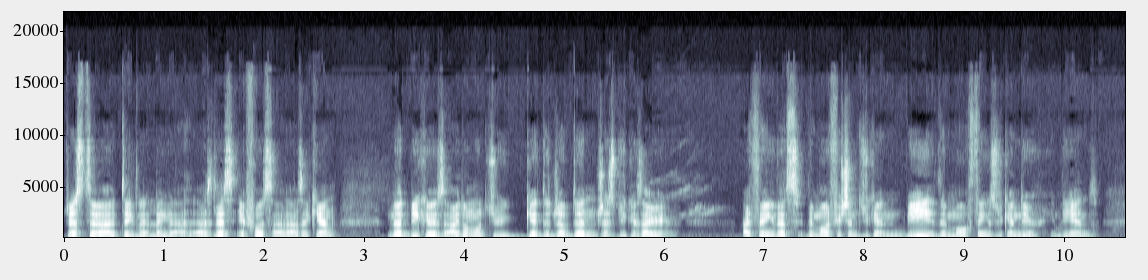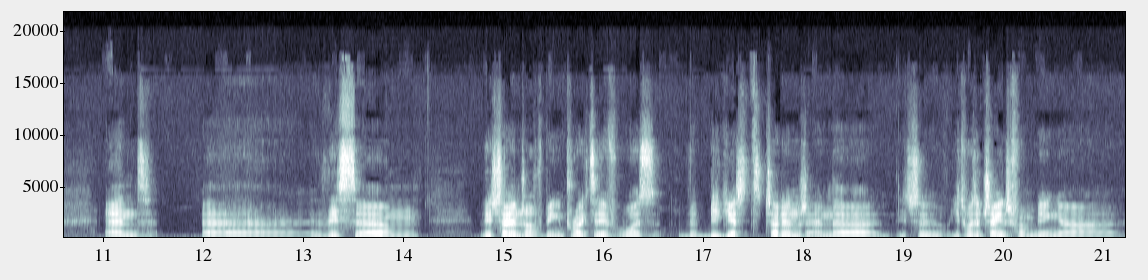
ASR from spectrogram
just uh, take like as less effort as I can, not because I don't want to get the job done, just because I I think that the more efficient you can be, the more things you can do in the end. And uh, this um, this challenge of being proactive was the biggest challenge, and uh, it's a, it was a change from being uh,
